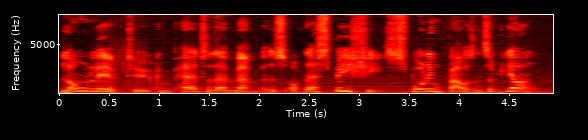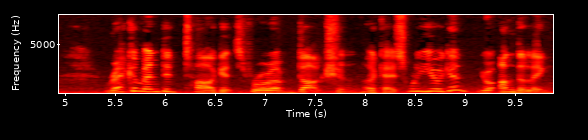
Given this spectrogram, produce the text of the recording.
long lived to compared to their members of their species, spawning thousands of young. Recommended targets for abduction. Okay, so what are you again? You're underling.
